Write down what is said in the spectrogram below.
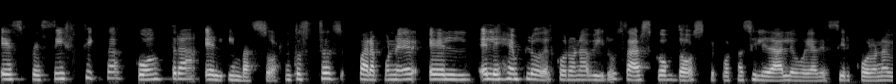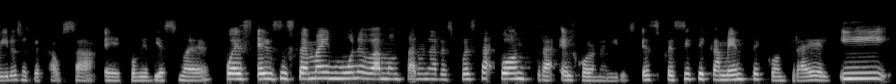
específica contra el invasor. Entonces, para poner el, el ejemplo del coronavirus, SARS-CoV-2, que por facilidad le voy a decir coronavirus, el que causa eh, COVID-19, pues el sistema inmune va a montar una respuesta contra el coronavirus, específicamente contra él. Y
